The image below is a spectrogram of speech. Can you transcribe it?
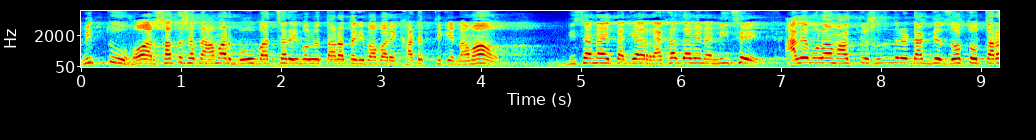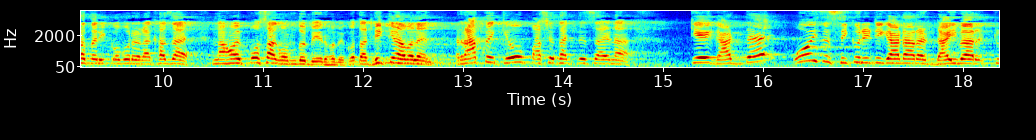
মৃত্যু হওয়ার সাথে সাথে আমার বউ বাচ্চারাই বলবে, তাড়াতাড়ি বাবারে খাটের থেকে নামাও। বিছানায় তাকে আর রাখা যাবে না, নিচে। আলেমোলাম আত্মীয় স্বজনদের ডাক দিয়ে যত তাড়াতাড়ি কবরে রাখা যায়, না হয় পচা গন্ধ বের হবে। কথা ঠিক কিনা বলেন? রাতে কেউ পাশে থাকতে চায় না। কে গার্ড দেয়? ওই যে সিকিউরিটি গার্ড আর ড্রাইভার একটু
